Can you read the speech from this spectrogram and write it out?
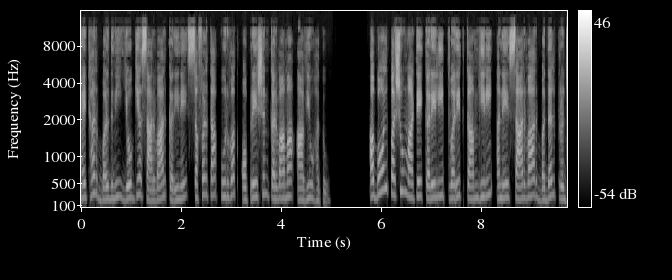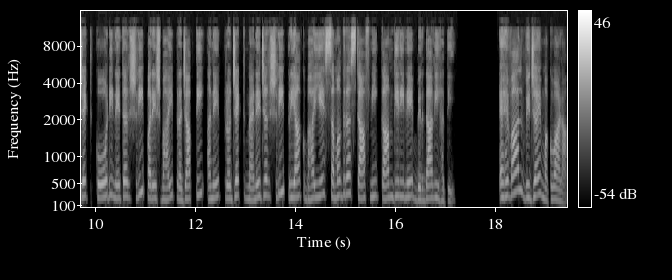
હેઠળ બળદની યોગ્ય સારવાર કરીને સફળતાપૂર્વક ઓપરેશન કરવામાં આવ્યું હતું. અબોલ પશુ માટે કરેલી ત્વરિત કામગીરી અને સારવાર બદલ પ્રોજેક્ટ કોઓર્ડિનેટર શ્રી પરેશભાઈ પ્રજાપતિ અને પ્રોજેક્ટ મેનેજર શ્રી પ્રિયાંકભાઈએ સમગ્ર સ્ટાફની કામગીરીને બિરદાવી હતી. અહેવાલ વિજય મકવાણા.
